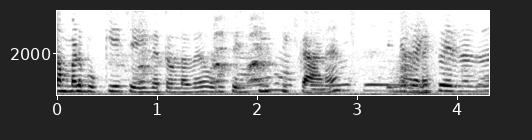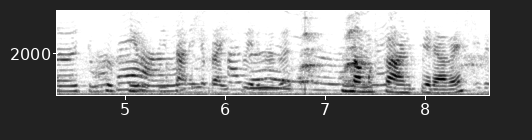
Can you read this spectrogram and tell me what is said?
നമ്മൾ ബുക്ക് ചെയ്തിട്ടുള്ളത് ഒരു സെൽഫി സ്റ്റിക്കാണ് ഇതിന്റെ പ്രൈസ് വരുന്നത് ടു ഫിഫ്റ്റി റുപ്പീസ് ആണ്. ഇതിന്റെ പ്രൈസ് വരുന്നത്. നമുക്ക് കാണിച്ചു തരാവേ. ഇത്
